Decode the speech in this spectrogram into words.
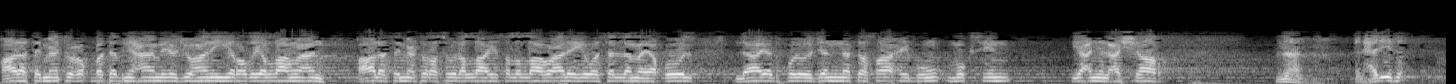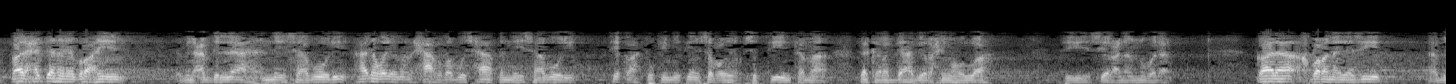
قال سمعت عقبة بن عامر الجهني رضي الله عنه قال سمعت رسول الله صلى الله عليه وسلم يقول لا يدخل الجنة صاحب مكس يعني العشار. نعم. الحديث قال حدثنا إبراهيم بن عبد الله النيسابوري هذا هو الإمام الحافظ أبو إسحاق النيسابوري ثقة توفي 267 كما ذكر الذهبي رحمه الله في سير على النبلاء. قال أخبرنا يزيد بن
